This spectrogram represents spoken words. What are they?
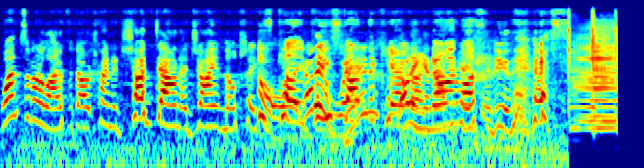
once in our life without trying to chug down a giant milkshake. Kelly, Y'all please stop the camera. No one wants to do this.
